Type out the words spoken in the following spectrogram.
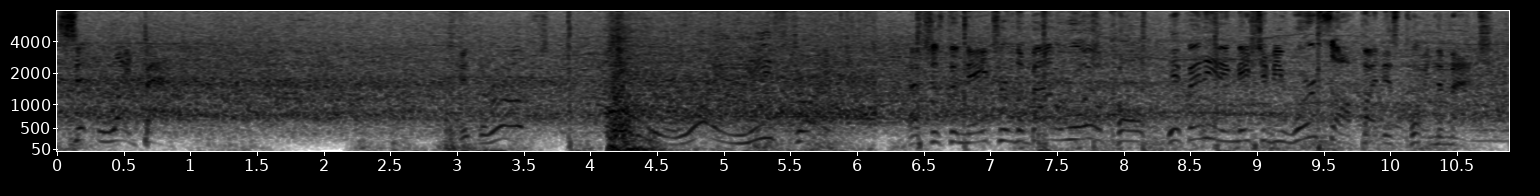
knocks it right back. Hit the ropes. Ooh, what a knee strike. That's just the nature of the Battle Royal, Cole. If anything, they should be worse off by this point in the match.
